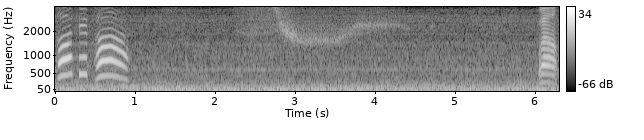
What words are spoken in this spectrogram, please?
pathy, path. The path Well,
